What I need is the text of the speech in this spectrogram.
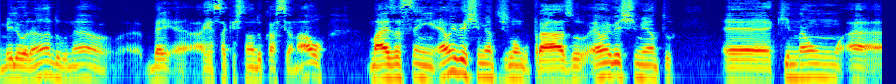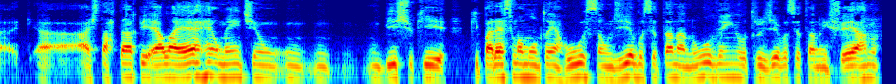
melhorando, né? bem, é, essa questão educacional, mas assim é um investimento de longo prazo, é um investimento é, que não a, a, startup ela é realmente um, um, um, bicho que, que parece uma montanha russa. Um dia você está na nuvem, outro dia você está no inferno,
